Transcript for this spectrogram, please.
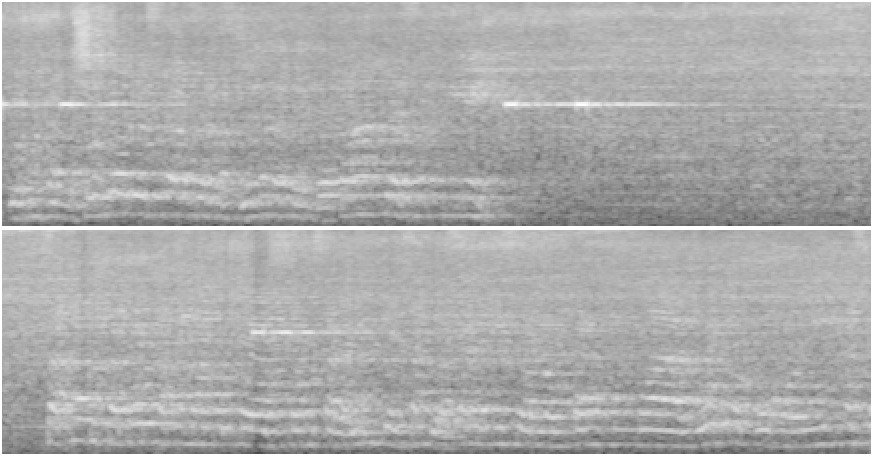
5分間の紹介でスタートされます17.5ターンクラスの組さあ、カズカと金間とその差が1.3秒、さらにミスの後半は5と後方に行きます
